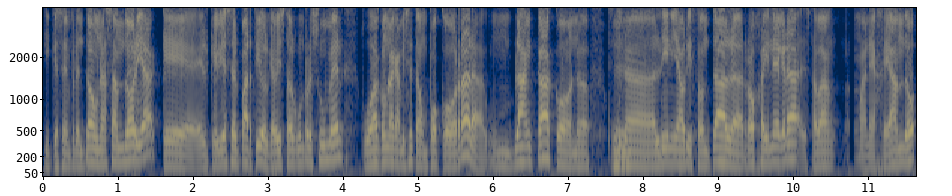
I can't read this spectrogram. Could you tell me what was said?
y que se enfrentó a una Sampdoria que el que viese el partido, el que ha visto algún resumen, jugaba con una camiseta un poco rara, un blanca con eh, Sí. una línea horizontal eh, roja y negra, estaban manejeando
